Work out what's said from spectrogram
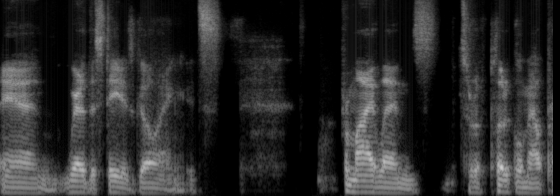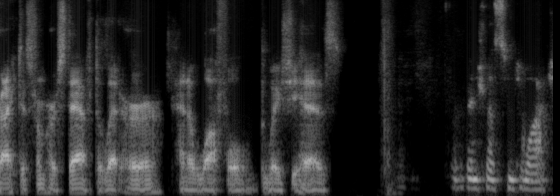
and where the state is going. It's from my lens, sort of political malpractice from her staff to let her kind of waffle the way she has. interesting to watch.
